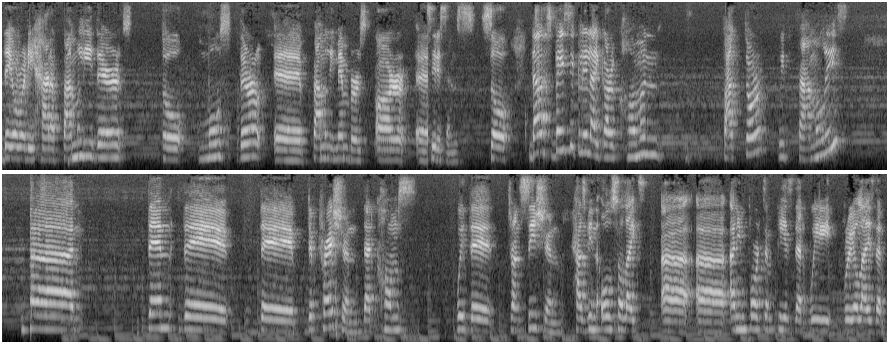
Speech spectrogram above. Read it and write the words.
they already had a family there. So most their uh, family members are uh, citizens. So that's basically like our common factor with families. But then the the depression that comes with the transition has been also like uh, uh, an important piece that we realized that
